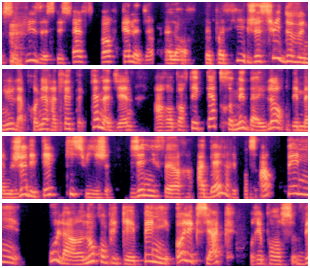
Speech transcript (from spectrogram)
ce quiz spécial sport canadien. Alors, cette fois-ci, je suis devenue la première athlète canadienne à remporter quatre médailles lors des mêmes Jeux d'été. Qui suis-je? Jennifer Abel, réponse A. Penny, oula, un nom compliqué, Penny Oleksiak, réponse B.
